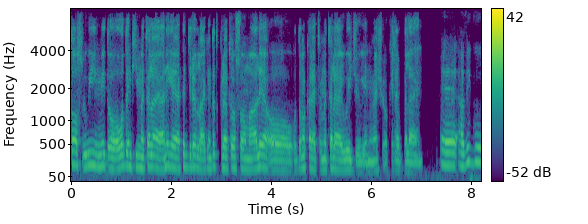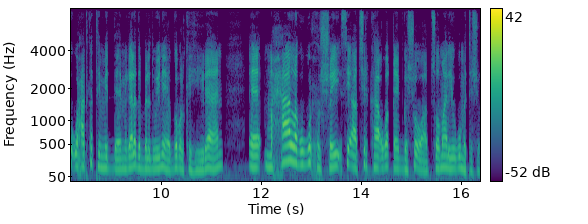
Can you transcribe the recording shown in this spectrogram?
toos ugu yimid oo wadankii matalaya aniga ayaa ka jira laakiin dad kaleeto soomaaliya oo wadamo kaleeto matalaya way joogeen meesha oo ka qayb galayeen adigu waxaad ka timid magaalada beledweyne ee gobolka hiiraan maxaa lagugu xushay si aad shirkaa uga qayb gasho oo aad soomaaliya ugu matasho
